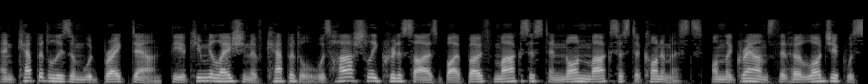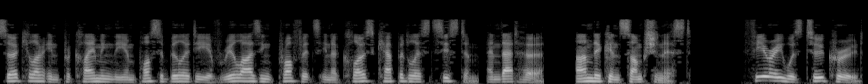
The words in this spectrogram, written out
and capitalism would break down. The accumulation of capital was harshly criticized by both Marxist and non-Marxist economists, on the grounds that her logic was circular in proclaiming the impossibility of realizing profits in a close capitalist system, and that her underconsumptionist theory was too crude.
